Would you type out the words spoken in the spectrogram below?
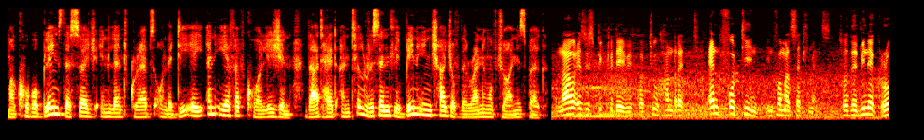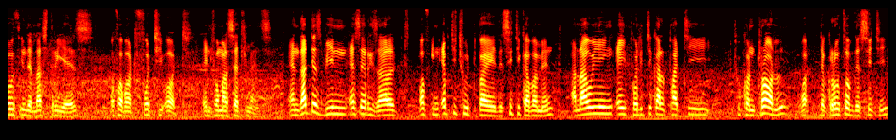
Makhubo blames the surge in land grabs on the DA and EFF coalition that had until recently been in charge of the running of Johannesburg. Now, as we speak today, we've got 214 informal settlements. So there's been a growth in the last three years of about 40 odd informal settlements. And that has been as a result of ineptitude by the city government, allowing a political party to control what, the growth of the city.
